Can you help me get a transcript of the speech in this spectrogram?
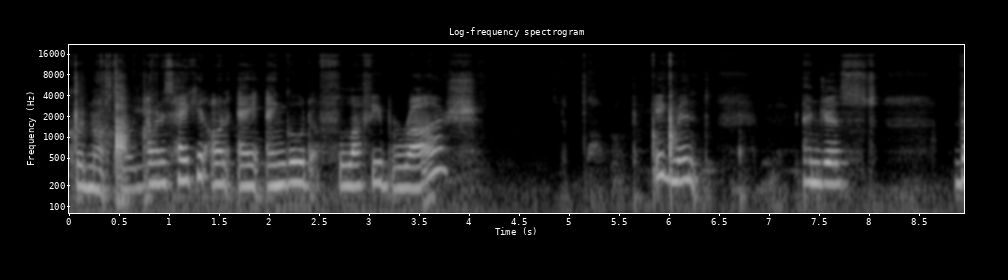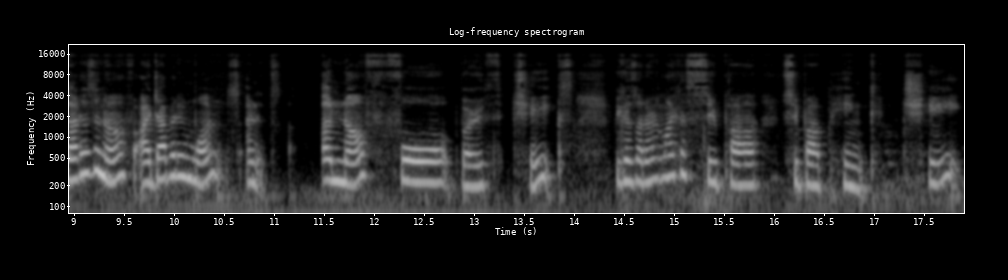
could not tell you. I'm going to take it on a angled fluffy brush. Pigment. And just... That is enough. I dab it in once and it's enough for both cheeks. Because I don't like a super, super pink cheek.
